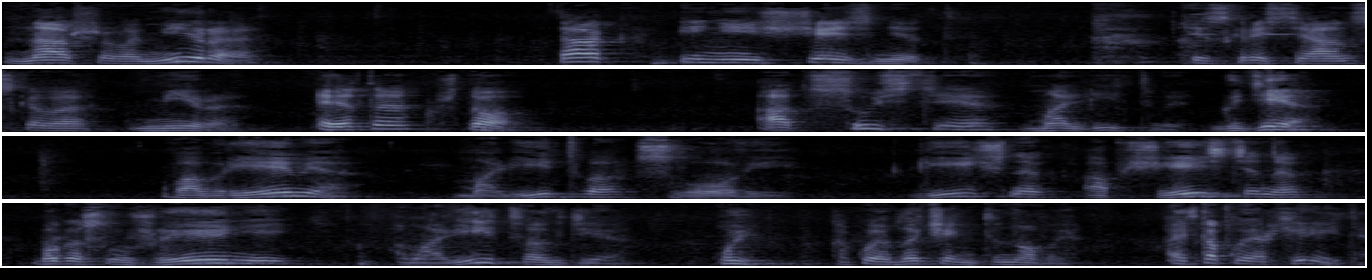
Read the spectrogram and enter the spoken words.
нашего мира так и не исчезнет из христианского мира. Это что? Отсутствие молитвы. Где? Во время молитва словий, личных, общественных, богослужений. А молитва где? Ой, какое облачение-то новое. А это какой архиерей-то?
